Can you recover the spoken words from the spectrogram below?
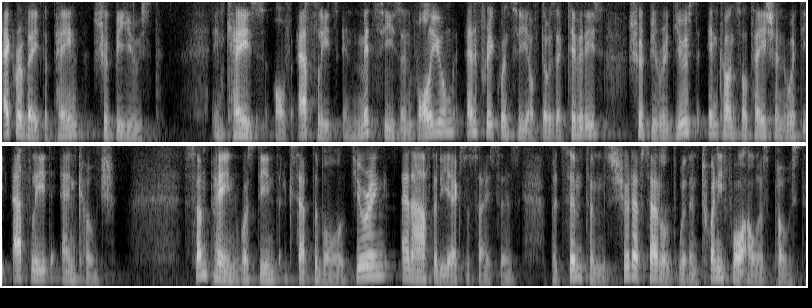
aggravate the pain should be used. In case of athletes in mid-season, volume and frequency of those activities should be reduced in consultation with the athlete and coach. Some pain was deemed acceptable during and after the exercises, but symptoms should have settled within 24 hours post.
